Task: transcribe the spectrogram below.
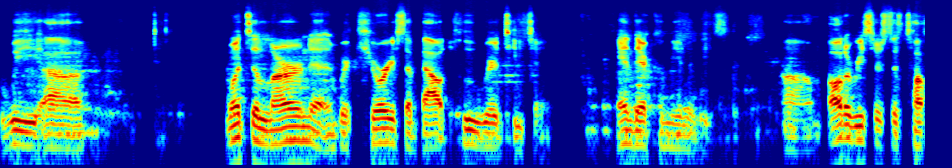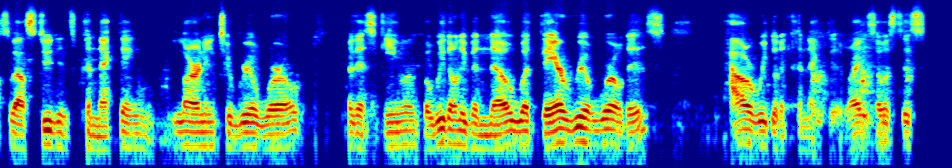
we uh, want to learn and we're curious about who we're teaching and their communities. Um, all the research that talks about students connecting learning to real world for their schema, but we don't even know what their real world is. How are we going to connect it, right? So it's this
